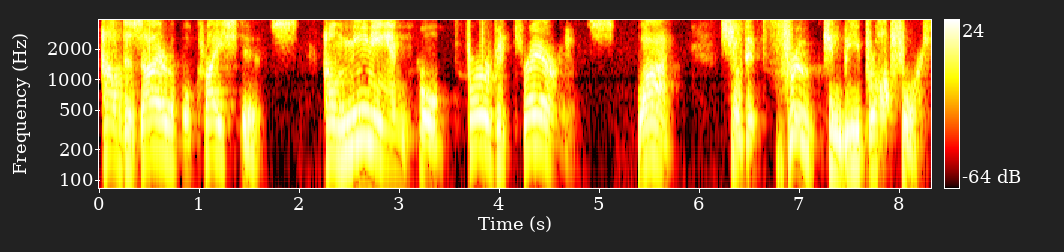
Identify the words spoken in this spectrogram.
how desirable Christ is, how meaningful fervent prayer is. Why? So that fruit can be brought forth.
